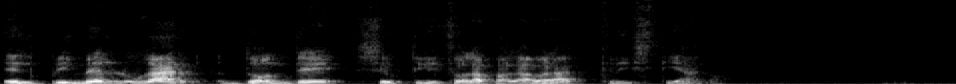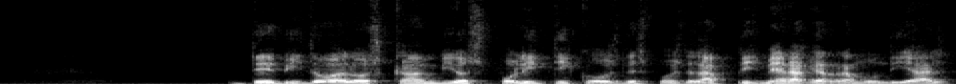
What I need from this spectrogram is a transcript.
el primer lugar donde se utilizó la palabra cristiano. Debido a los cambios políticos después de la Primera Guerra Mundial,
